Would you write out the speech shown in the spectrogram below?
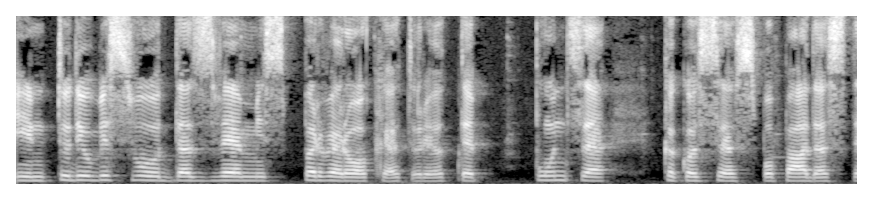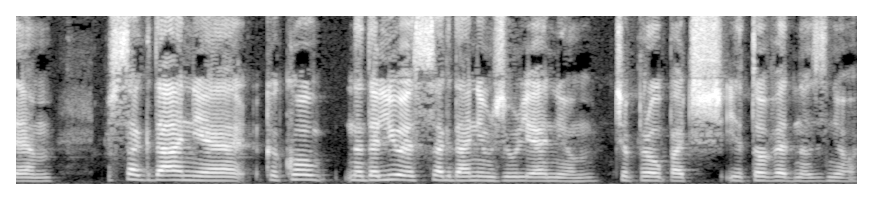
In tudi v bistvu, da zvem iz prve roke, torej od te punce, kako se spopada s tem. Vsak dan je, kako nadaljuje s vsakdanjim življenjem, čeprav pač je to vedno z njo.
